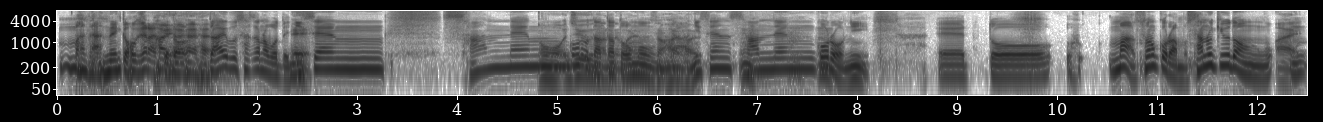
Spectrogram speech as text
まあ何年か分からんけど、はいはいはい。だいぶ遡ってええ2003年頃だったと思うんお十何年前ですはいがはい。2003年頃に、えーっとふまあその頃はもう讃岐うどんはい。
